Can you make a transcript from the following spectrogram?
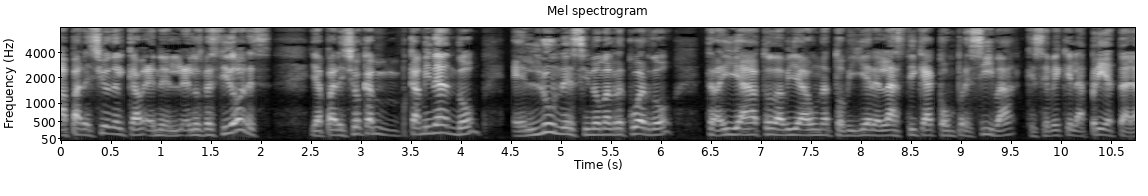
apareció en, los vestidores y apareció caminando el lunes, si no mal recuerdo, traía todavía una tobillera elástica compresiva que se ve que le aprieta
